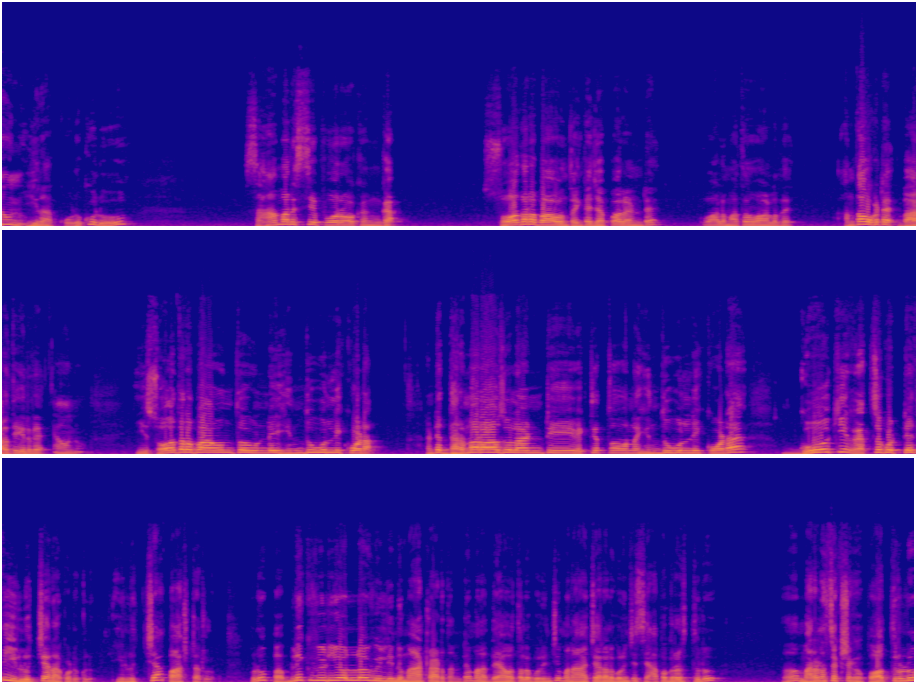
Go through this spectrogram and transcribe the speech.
అవును. ఈ నా కొడుకులు సామరస్యపూర్వకంగా సోదర భావంతో ఇంకా చెప్పాలంటే వాళ్ళ మతం వాళ్ళదే. అంతా ఒకటే భారతీయులవే. అవును. ఈ సోదర భావంతో ఉండే హిందువుల్ని కూడా అంటే ధర్మరాజు లాంటి వ్యక్తిత్వం ఉన్న హిందువుల్ని కూడా గోకి రెచ్చగొట్టేది ఈ లుచ్చా నా కొడుకులు ఈ లుచ్చా పాస్టర్లు. ఇప్పుడు పబ్లిక్ వీడియోల్లో వీళ్ళని మాట్లాడుతుంటే మన దేవతల గురించి మన ఆచారాల గురించి శాపగ్రస్తులు మరణశిక్షకు పాత్రులు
